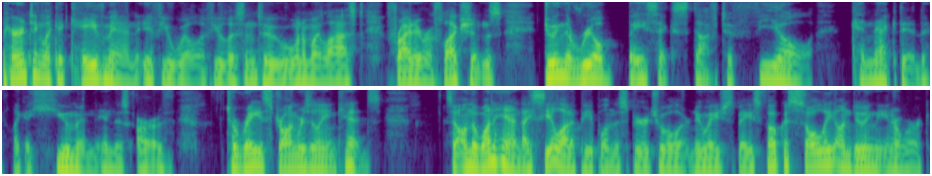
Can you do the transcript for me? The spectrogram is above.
parenting like a caveman, if you will, if you listen to one of my last Friday reflections, doing the real basic stuff to feel connected like a human in this earth, to raise strong, resilient kids. So, on the one hand, I see a lot of people in the spiritual or new age space focus solely on doing the inner work,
